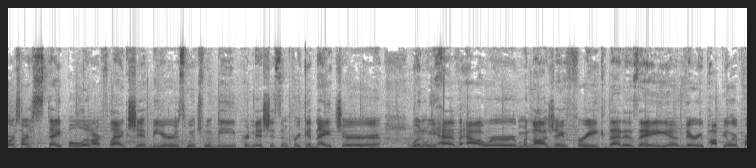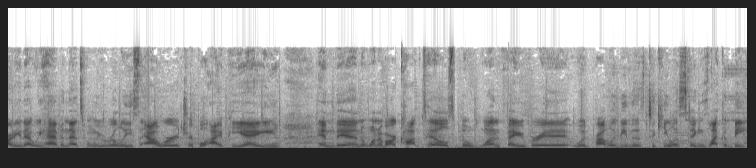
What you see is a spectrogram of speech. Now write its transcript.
course, our staple and our flagship beers, which would be Pernicious and Freak of Nature. When we have our Menage Freak, that is a very popular party that we have, and that's when we release our triple IPA. And then one of our cocktails, the one favorite would probably be the Tequila Stings Like a Bee.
